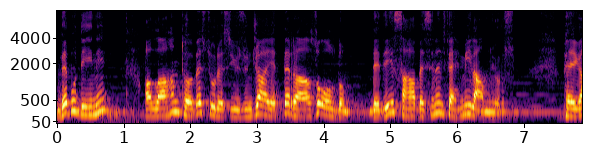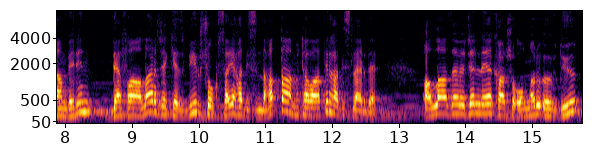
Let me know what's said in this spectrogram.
Ve bu dini Allah'ın Tövbe suresi 100. ayette razı oldum dediği sahabesinin fehmiyle anlıyoruz. Peygamberin defalarca kez birçok sayı hadisinde hatta mütevatir hadislerde Allah Azze ve Celle'ye karşı onları övdüğü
